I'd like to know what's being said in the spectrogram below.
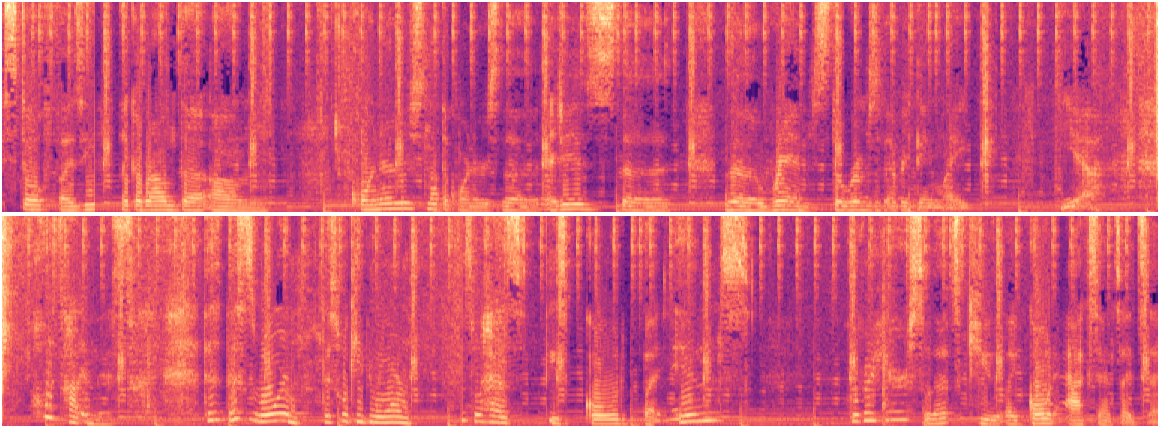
still fuzzy. Like, around the um, corners, not the corners, the edges, the, the rims, the rims of everything. Like, yeah. Oh, it's hot in this. This, this is warm. This will keep you warm. This one has these gold buttons over here so that's cute like gold accents i'd say.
